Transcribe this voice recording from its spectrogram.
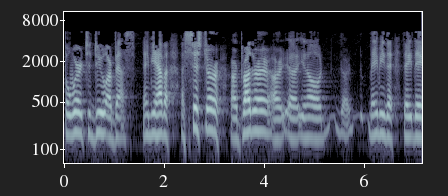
but we're to do our best. Maybe you have a, a sister or a brother, or uh, you know, maybe they, they they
